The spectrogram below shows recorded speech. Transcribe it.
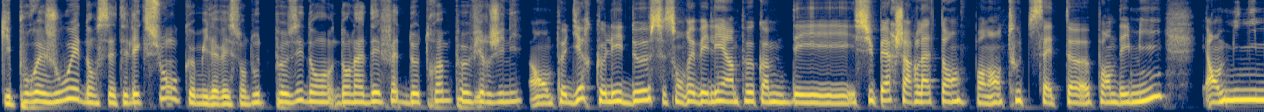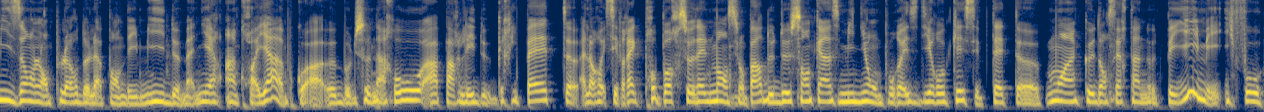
qui pourrait jouer dans cette élection comme il avait sans doute pesé dans, dans la défaite de Trump, Virginie On peut dire que les deux se sont révélés un peu comme des super charlatans pendant toute cette euh, pandémie, en minimisant l'ampleur de la pandémie de manière incroyable incroyable. Quoi. Euh, Bolsonaro a parlé de grippette. Alors c'est vrai que proportionnellement, si on parle de 215 millions, on pourrait se dire, OK, c'est peut-être euh, moins que dans certains autres pays, mais il faut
